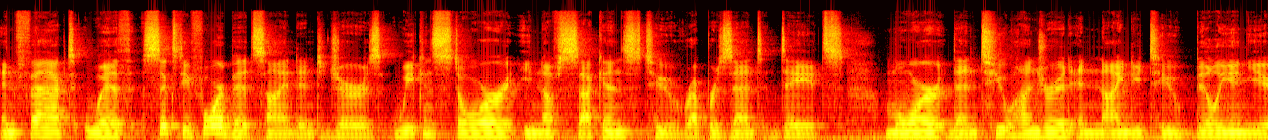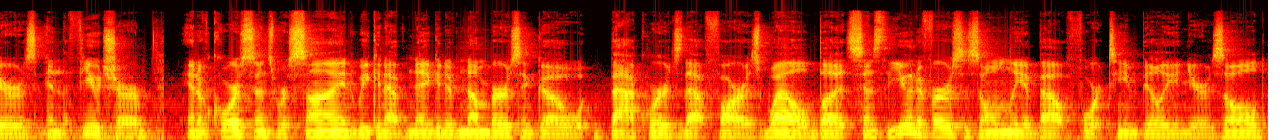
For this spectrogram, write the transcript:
In fact, with 64-bit signed integers, we can store enough seconds to represent dates more than 292 billion years in the future. And of course, since we're signed, we can have negative numbers and go backwards that far as well. But since the universe is only about 14 billion years old,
